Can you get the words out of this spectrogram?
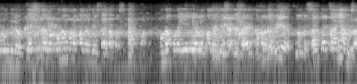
करून दिल्यावर त्या शेजारला पुन्हा पुन्हा पंधरा दिवस काय तपास पुन्हा पुन्हा एक वेळेला पंधरा दिवस आमचा वेळ सरकारचा आणि आमचा.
